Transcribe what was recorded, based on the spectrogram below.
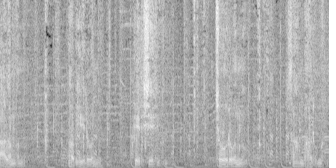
കാളം വന്നു. അവിയൽ വന്നു. എരിശേരി വന്നു. ചോറ് വന്നു. സാമ്പാറും വന്നു.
